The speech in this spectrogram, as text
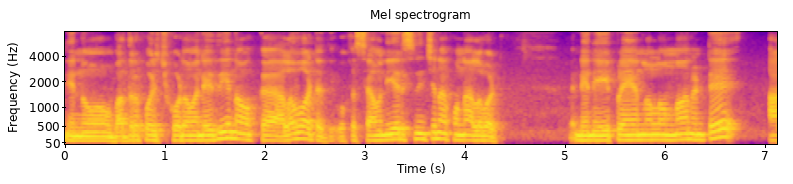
నేను భద్రపరుచుకోవడం అనేది నా ఒక అలవాటు అది. ఒక సెవెన్ ఇయర్స్ నుంచి నాకు ఉన్న అలవాటు. నేను ఏ ప్రయాణంలో ఉన్నానంటే ఆ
